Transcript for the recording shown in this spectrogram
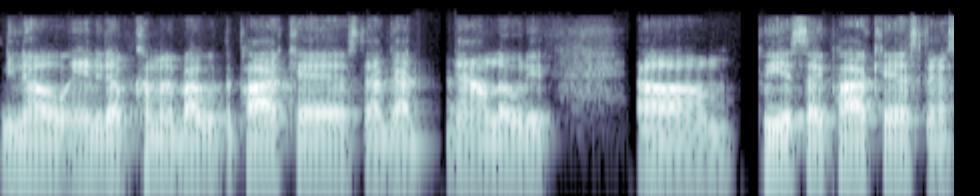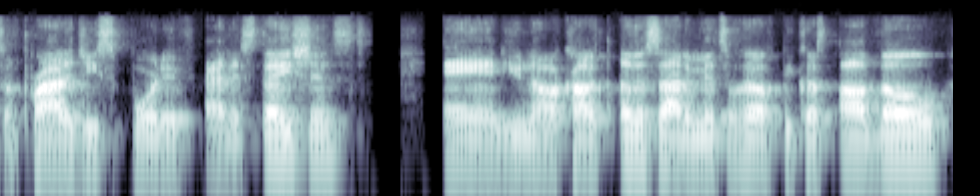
you know ended up coming about with the podcast. I got downloaded. Um, PSA podcast and some Prodigy Sportive Attestations and you know, I call it the other side of mental health because although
